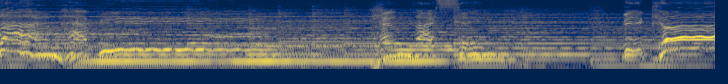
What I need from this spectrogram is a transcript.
I'm happy, and I sing because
